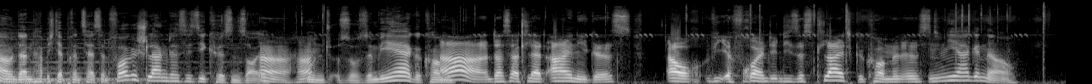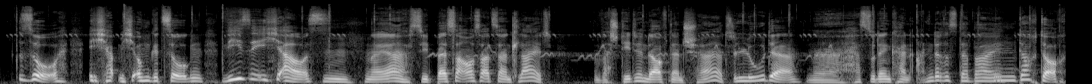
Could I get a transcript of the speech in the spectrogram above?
Ja, und dann habe ich der Prinzessin vorgeschlagen, dass sie sie küssen soll. Aha. Und so sind wir hergekommen. Ah, das erklärt einiges. Auch wie Ihr Freund in dieses Kleid gekommen ist. Ja, genau. So, ich hab mich umgezogen. Wie sehe ich aus? Hm, naja, sieht besser aus als dein Kleid. Was steht denn da auf dein Shirt? Luder. Na, hast du denn kein anderes dabei? Hm, Doch, doch.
